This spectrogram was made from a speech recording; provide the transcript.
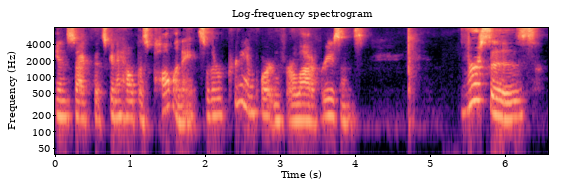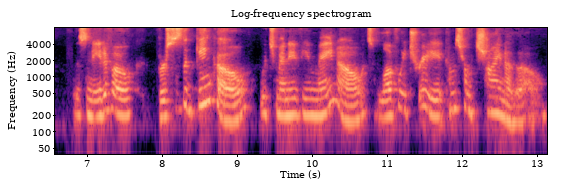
insect that's going to help us pollinate. So they're pretty important for a lot of reasons. Versus this native oak versus the ginkgo, which many of you may know. It's a lovely tree. It comes from China though.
